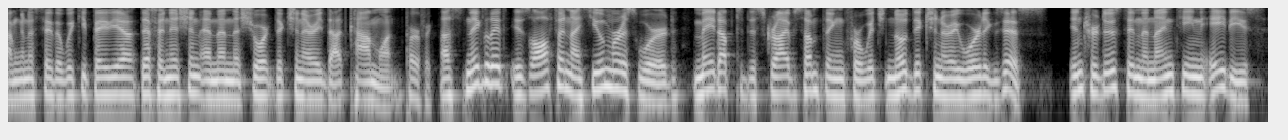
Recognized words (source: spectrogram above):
I'm going to say the Wikipedia definition and then the shortdictionary.com one. Perfect. A sniglet is often a humorous word made up to describe something for which no dictionary word exists. Introduced in the 1980s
